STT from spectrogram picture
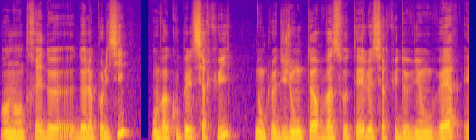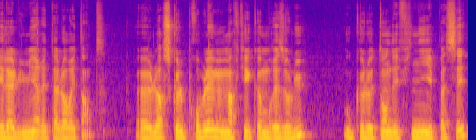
en entrée de, la policy, on va couper le circuit, donc le disjoncteur va sauter, le circuit devient ouvert et la lumière est alors éteinte. lorsque le problème est marqué comme résolu, ou que le temps défini est passé,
